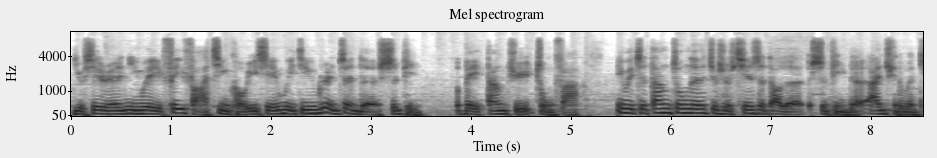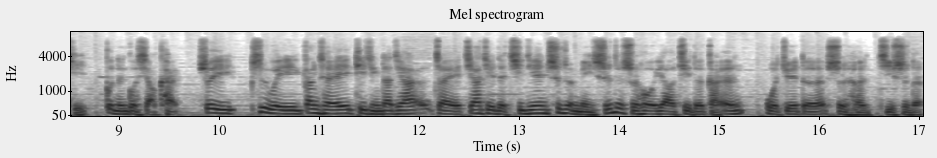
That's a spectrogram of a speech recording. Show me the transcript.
有些人因为非法进口一些未经认证的食品而被当局重罚。因为这当中呢，就是牵涉到了食品的安全的问题，不能够小看。所以志伟刚才提醒大家，在佳节的期间吃着美食的时候要记得感恩，我觉得是很及时的。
